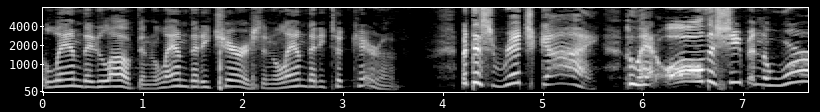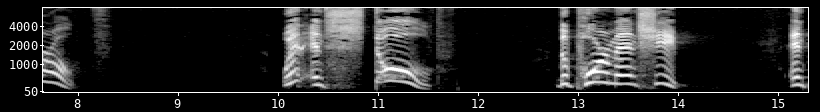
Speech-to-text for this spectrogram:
a lamb that he loved, and a lamb that he cherished, and a lamb that he took care of. But this rich guy who had all the sheep in the world went and stole the poor man's sheep and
